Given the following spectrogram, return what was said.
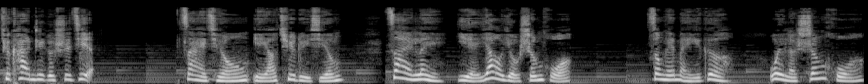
去看这个世界。再穷也要去旅行。再累也要有生活，送给每一个为了生活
